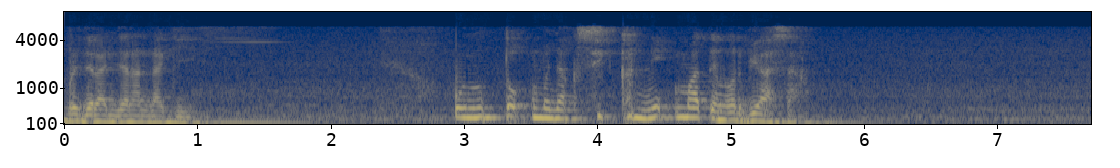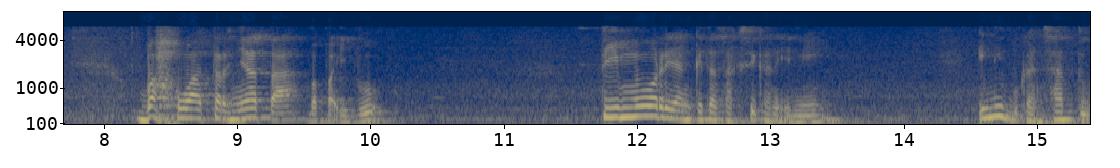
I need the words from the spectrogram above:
berjalan-jalan lagi untuk menyaksikan nikmat yang luar biasa. Bahwa ternyata Bapak Ibu timur yang kita saksikan ini ini bukan satu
